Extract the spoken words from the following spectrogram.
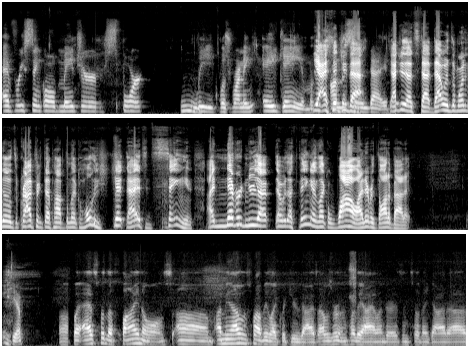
every single major sport hmm. league was running a game. Yeah, I on sent the you that. Same day. I do that stat. That was the, one of those graphics that popped. I'm like, holy shit, that is insane. I never knew that that was a thing. And like, wow, I never thought about it. Yep. Uh, but as for the finals, um, I mean, I was probably like with you guys. I was rooting for the Islanders until they got uh,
